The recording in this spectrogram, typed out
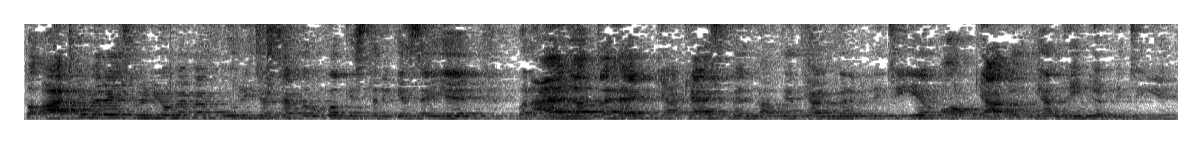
तो आज के मेरे इस वीडियो में मैं पूरी चर्चा करूँगा किस तरीके से ये बनाया जाता है क्या क्या इसमें बातें ध्यान में रखनी चाहिए और क्या गलतियाँ नहीं करनी चाहिए।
